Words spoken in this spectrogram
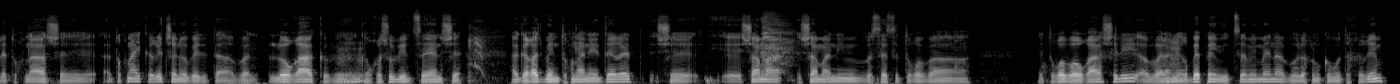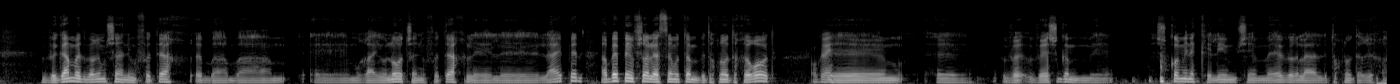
לתוכנה ש... התוכנה העיקרית שאני עובד איתה, אבל לא רק, וגם חשוב לי לציין שהגראז' בן תוכנה נהדרת, ששם אני מבסס את רוב, ה... את רוב ההוראה שלי, אבל אני הרבה פעמים יוצא ממנה והולך למקומות אחרים, וגם בדברים שאני מפתח, ברעיונות שאני מפתח לאייפד, הרבה פעמים אפשר ליישם אותם בתוכנות אחרות. אוקיי. אה, אה, ו- ויש גם, אה, יש כל מיני כלים שהם מעבר לתוכנות עריכה,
